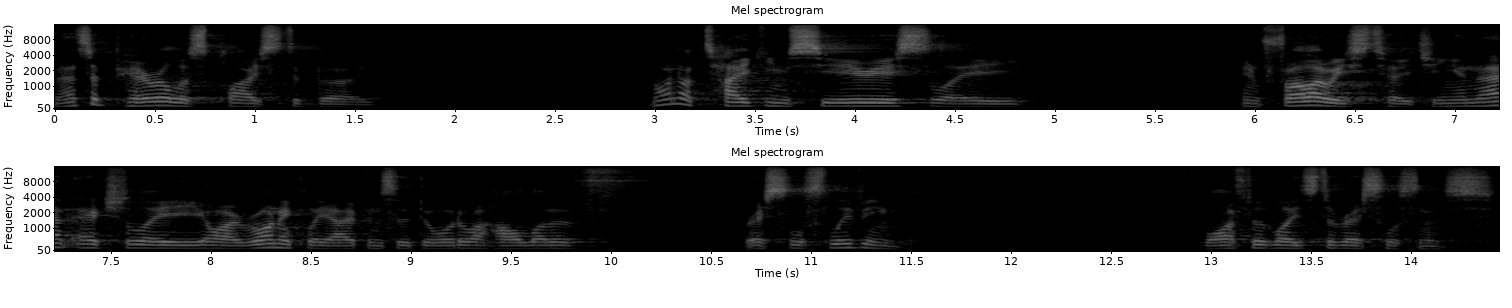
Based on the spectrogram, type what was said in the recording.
And that's a perilous place to be. You might not take him seriously and follow his teaching, and that actually, ironically, opens the door to a whole lot of restless living. Life that leads to restlessness.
